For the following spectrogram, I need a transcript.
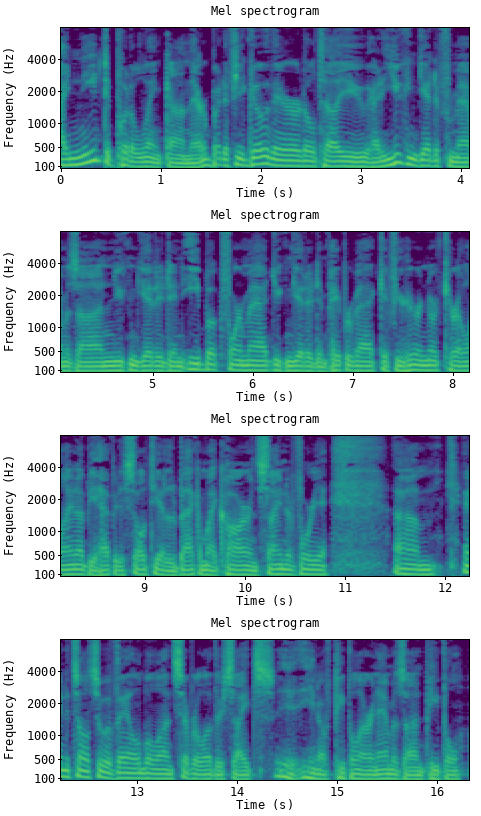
I need to put a link on there, but if you go there, it'll tell you how to, you can get it from Amazon. You can get it in ebook format. You can get it in paperback. If you're here in North Carolina, I'd be happy to sell it to you out of the back of my car and sign it for you. Um, and it's also available on several other sites. You know, if people are an Amazon people,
